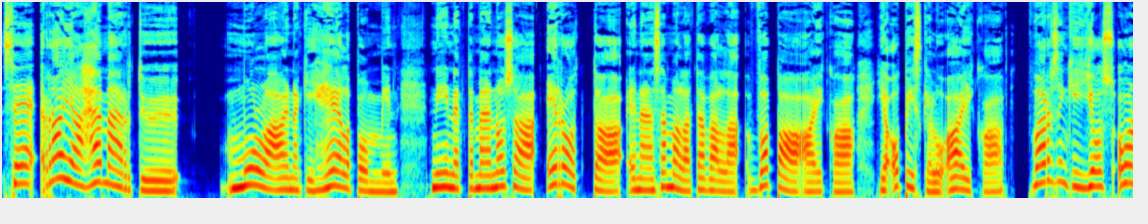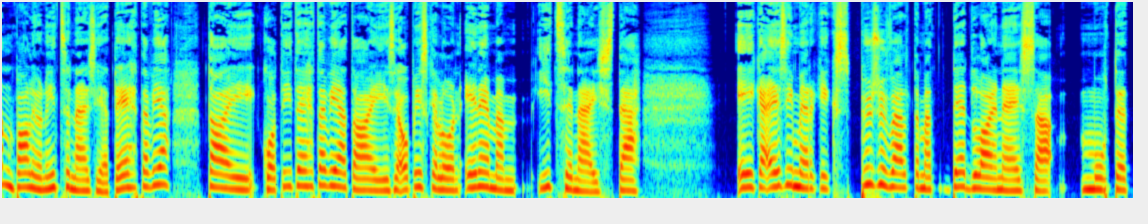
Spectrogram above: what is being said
Se raja hämärtyy mulla ainakin helpommin niin, että mä en osaa erottaa enää samalla tavalla vapaa-aikaa ja opiskeluaikaa. Varsinkin jos on paljon itsenäisiä tehtäviä tai kotitehtäviä tai se opiskelu on enemmän itsenäistä, eikä esimerkiksi pysy välttämättä deadlineissa, mutta et,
